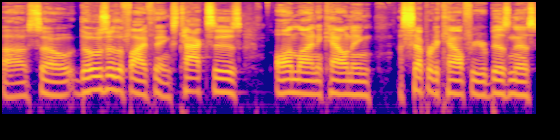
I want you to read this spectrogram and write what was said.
Uh, so those are the five things: taxes, online accounting, a separate account for your business.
